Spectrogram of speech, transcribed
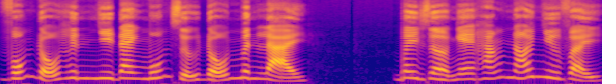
Vốn Đỗ Hinh Nhi đang muốn giữ Đỗ Minh lại. Bây giờ nghe hắn nói như vậy.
